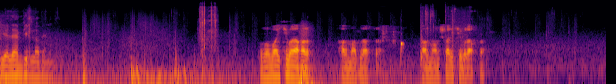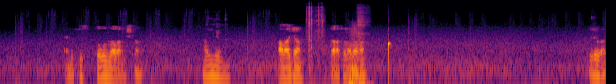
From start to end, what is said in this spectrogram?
Yeleğim bir la benim. Baba iki bırakır. Almadılarsa. Almamışlar iki bıraktı. Yani 209 da varmış lan. Almıyorum. Alacağım. Sağa sola bakın. Biri var.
